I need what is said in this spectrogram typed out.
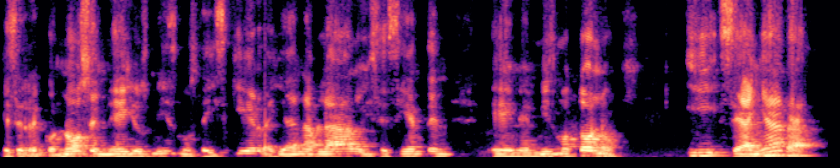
que se reconocen ellos mismos de izquierda y han hablado y se sienten en el mismo tono, y se añada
